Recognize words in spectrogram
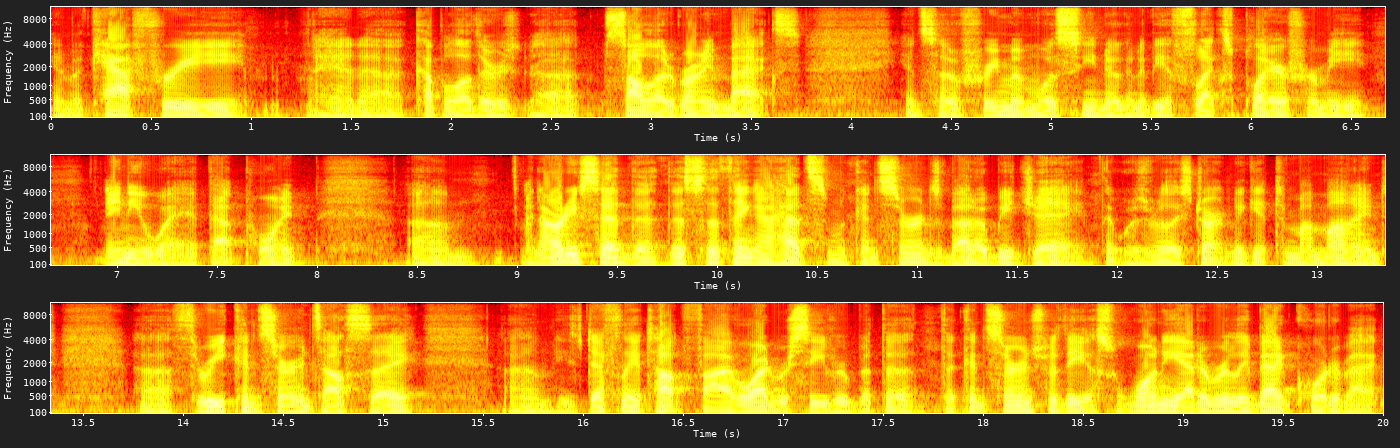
and McCaffrey and a couple other uh, solid running backs, and so Freeman was you know going to be a flex player for me anyway at that point. Um, and I already said that this is the thing I had some concerns about OBJ that was really starting to get to my mind. Uh, three concerns, I'll say. Um, he's definitely a top five wide receiver, but the, the concerns were these. One, he had a really bad quarterback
